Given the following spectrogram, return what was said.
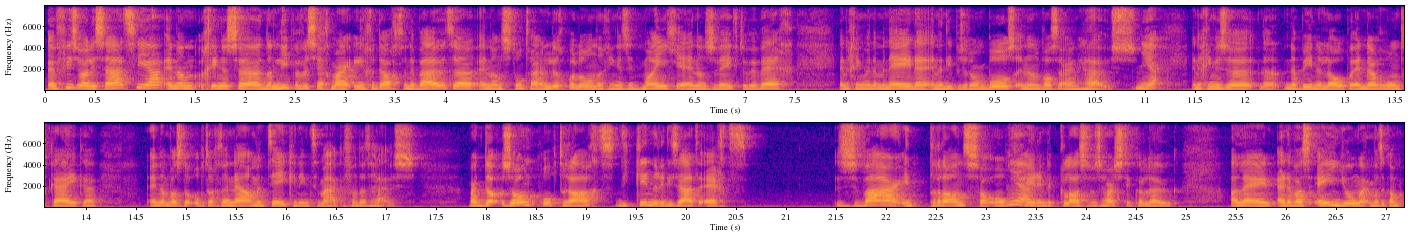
een visualisatie, ja. En dan, gingen ze, dan liepen we zeg maar in gedachten naar buiten. En dan stond daar een luchtballon. Dan gingen ze in het mandje en dan zweefden we weg. En dan gingen we naar beneden en dan liepen ze door een bos. En dan was daar een huis. Ja. En dan gingen ze na- naar binnen lopen en daar rondkijken. En dan was de opdracht daarna om een tekening te maken van dat huis. Maar zo'n opdracht, die kinderen die zaten echt zwaar in trance zo ongeveer Ja. in de klas. Het was hartstikke leuk. Alleen, er was één jongen, want er kwam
